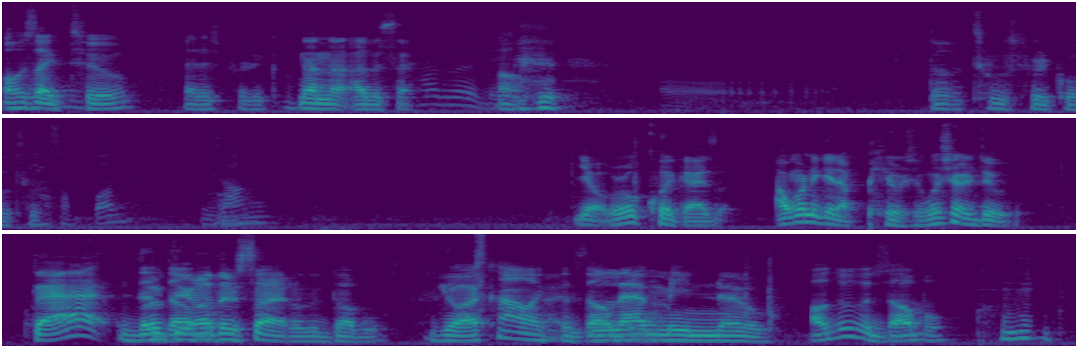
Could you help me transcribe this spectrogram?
Oh, it's like two. That is pretty cool. No, no, other side. Oh. the other two is pretty cool too. Oh. Yo, real quick, guys. I want to get a piercing. What should I do? That the or double. the other side or the double? Yo, I kind of like guys, the double. Let me know. I'll do the double.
